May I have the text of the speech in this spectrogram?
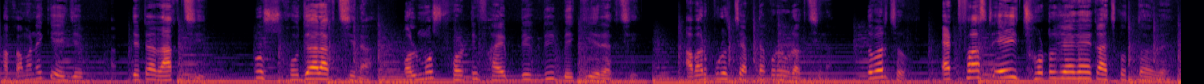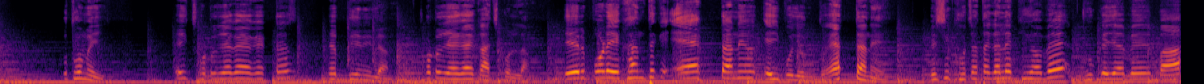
ফাঁকা মানে কি? এই যে, যেটা রাখছি, পুরো সোজা রাখছি না অলমোস্ট ফর্টি ফাইভ ডিগ্রি বেঁকিয়ে রাখছি। আবার পুরো চ্যাপটা করেও রাখছি না, বুঝতে পারছ? অ্যাট ফার্স্ট এই ছোট জায়গায় কাজ করতে হবে, প্রথমেই। এই ছোট জায়গায় এক একটা স্টেপ দিয়ে নিলাম, ছোট জায়গায় কাজ করলাম। এরপরে এখান থেকে এক টানে এই পর্যন্ত, এক টানে। বেশি খোঁচাতে গেলে কি হবে? ঢুকে যাবে বা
